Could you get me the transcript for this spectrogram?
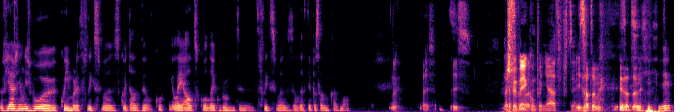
viagem em Lisboa, Coimbra de Flixbus, coitado dele, ele é alto com o leg room de, de Flixbus, ele deve ter passado um bocado mal. É isso. É isso. Mas foi bem acompanhado, portanto. Exatamente. Exatamente. Sim, sim, sim.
